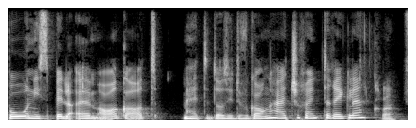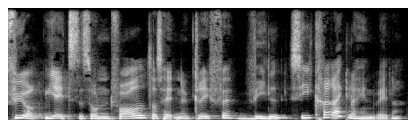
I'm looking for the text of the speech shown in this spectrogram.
Bonis ähm, angeht man hätte das in der Vergangenheit schon können regeln Klar. Für jetzt so einen Fall, das hat nicht gegriffen, weil sie keine Regeln hinwählen.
